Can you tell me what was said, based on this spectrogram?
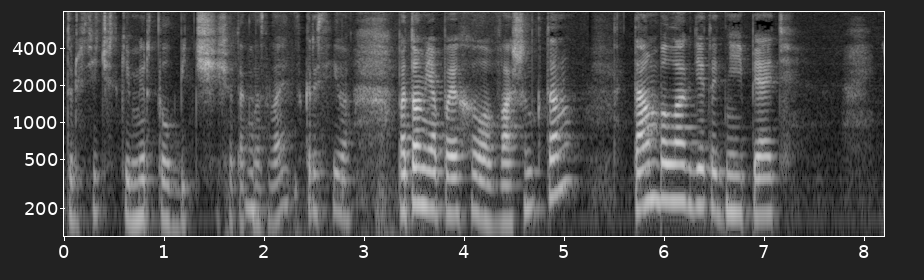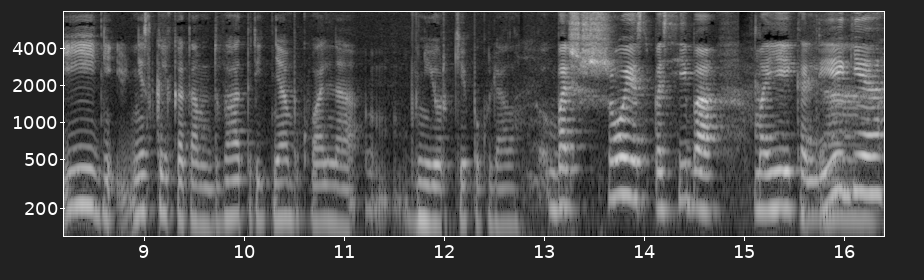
туристический Миртл Бич, еще так называется, красиво. Потом я поехала в Вашингтон, там была где-то дней пять. И несколько там, два-три дня буквально в Нью-Йорке погуляла. Большое спасибо моей коллеге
